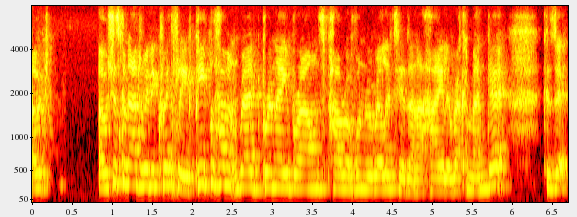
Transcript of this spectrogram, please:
I would I was just going to add really quickly if people haven't read Brene Brown's Power of Vulnerability, then I highly recommend it because uh,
